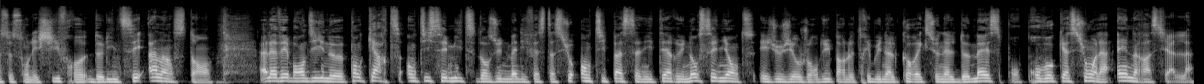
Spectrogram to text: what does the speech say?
Ce sont les chiffres de l'INSEE à l'instant. Elle avait brandi une pancarte antisémite dans une manifestation anti-pass sanitaire. Une enseignante est jugée aujourd'hui par le tribunal correctionnel de Metz pour provocation à la haine raciale.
